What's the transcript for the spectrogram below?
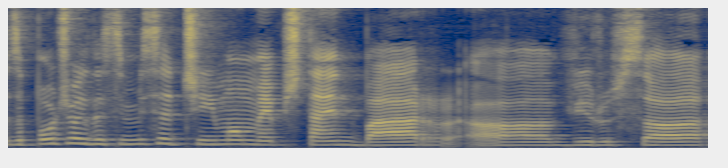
Започвах да си мисля, че имам Епштайн бар, вируса,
